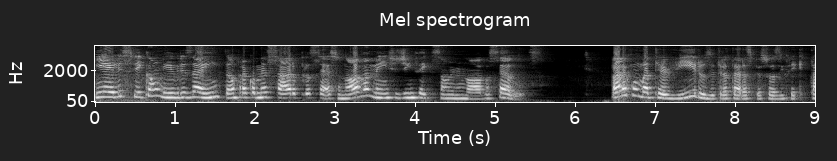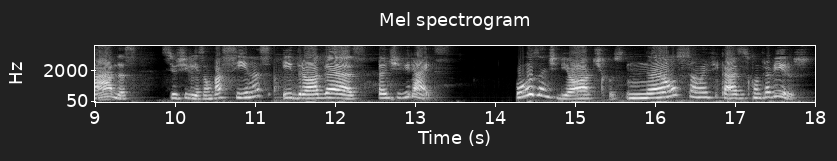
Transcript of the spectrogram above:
e eles ficam livres aí então para começar o processo novamente de infecção de novas células. Para combater vírus e tratar as pessoas infectadas, se utilizam vacinas e drogas antivirais. Os antibióticos não são eficazes contra vírus,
